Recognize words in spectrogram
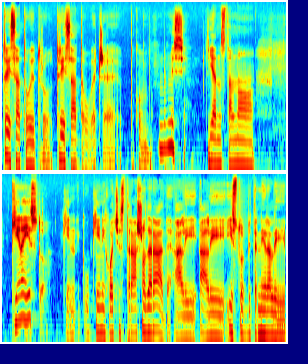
tri sata ujutru, tri sata uveče, mislim, jednostavno, Kina isto, Kin, u Kini hoće strašno da rade, ali, ali isto bi trenirali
